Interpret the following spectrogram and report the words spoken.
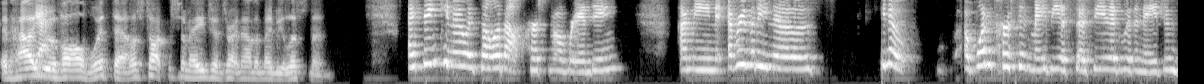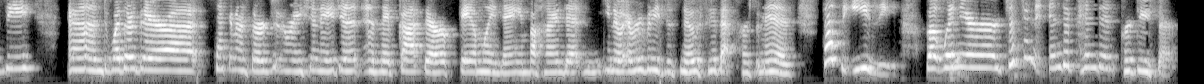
and how yes. you evolve with that. Let's talk to some agents right now that may be listening. I think, you know, it's all about personal branding. I mean, everybody knows, you know, one person may be associated with an agency and whether they're a second or third generation agent and they've got their family name behind it and you know everybody just knows who that person is that's easy. But when you're just an independent producer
